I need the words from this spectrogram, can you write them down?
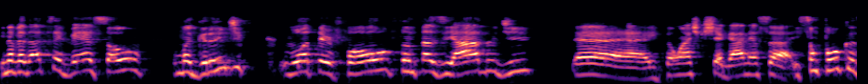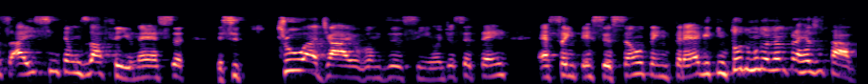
E na verdade você vê só uma grande waterfall fantasiado de. É, então acho que chegar nessa. E são poucas, aí sim tem um desafio, né? Essa, esse true agile, vamos dizer assim, onde você tem essa interseção, tem entrega e tem todo mundo olhando para resultado.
